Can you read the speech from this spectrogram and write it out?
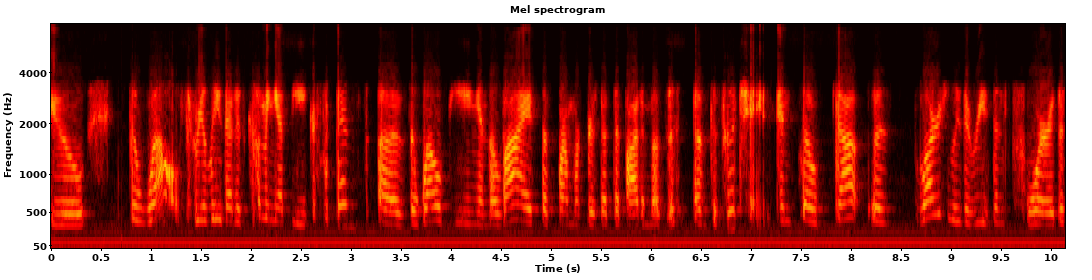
to the wealth really that is coming at the expense of the well-being and the lives of farm workers at the bottom of the of the food chain. And so that was largely the reason for the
